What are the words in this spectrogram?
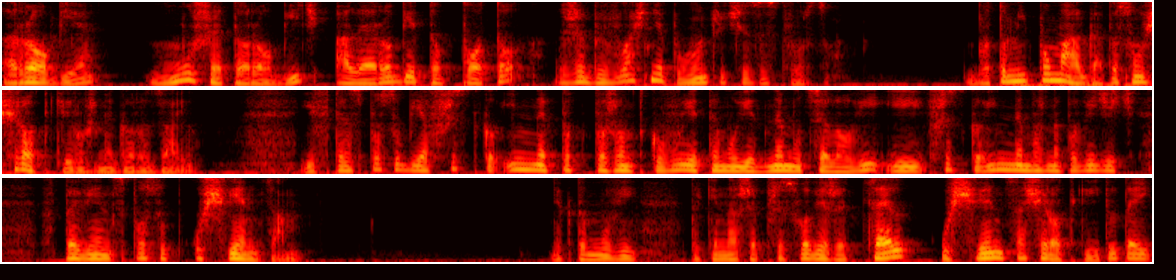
robię, muszę to robić, ale robię to po to, żeby właśnie połączyć się ze Stwórcą. Bo to mi pomaga, to są środki różnego rodzaju. I w ten sposób ja wszystko inne podporządkowuję temu jednemu celowi i wszystko inne, można powiedzieć, w pewien sposób uświęcam jak to mówi takie nasze przysłowie, że cel uświęca środki. I tutaj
